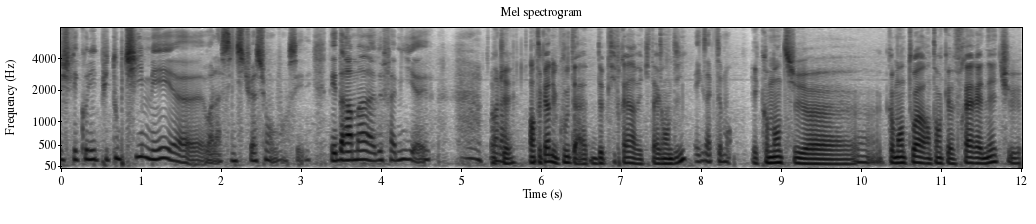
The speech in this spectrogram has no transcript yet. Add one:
je les connais depuis tout petit, mais euh, voilà, c'est une situation. c'est des dramas de famille. euh, voilà, Ok. En tout cas, du coup, tu as deux petits frères avec qui tu as grandi. exactement. Et comment tu, euh, comment toi, en tant que frère aîné, tu,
